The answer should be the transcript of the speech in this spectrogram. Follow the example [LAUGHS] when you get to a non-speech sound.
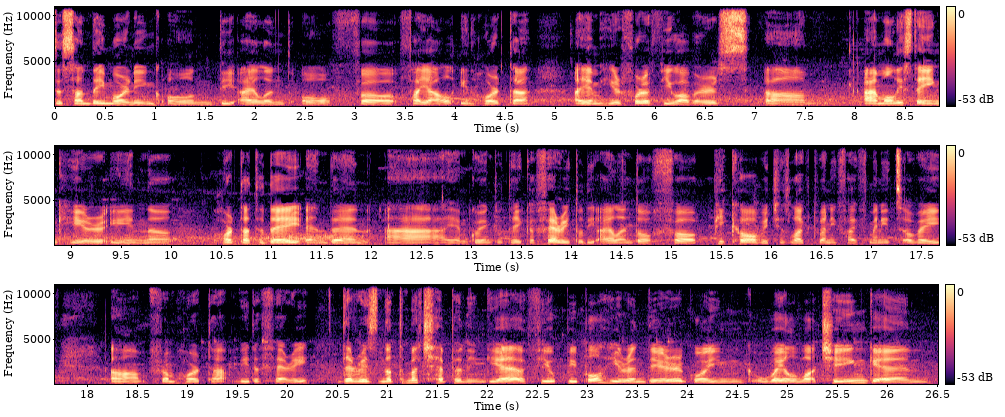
is a Sunday morning on the island of uh, Faial in Horta. I am here for a few hours. Um, I'm only staying here in uh, Horta today and then I am going to take a ferry to the island of uh, Pico which is like 25 minutes away um, from Horta with a ferry. There is not much happening, yeah, a few people here and there going whale watching and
